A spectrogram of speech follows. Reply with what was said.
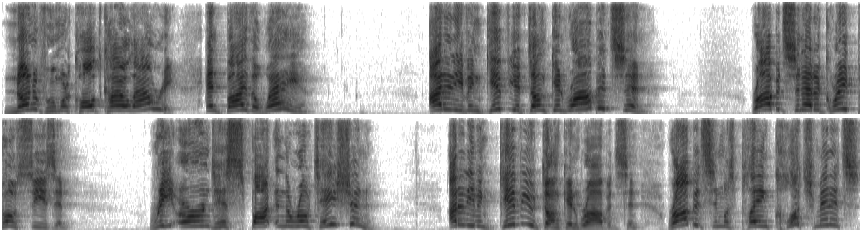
none of whom are called Kyle Lowry. And by the way, I didn't even give you Duncan Robinson. Robinson had a great postseason, re earned his spot in the rotation. I didn't even give you Duncan Robinson. Robinson was playing clutch minutes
